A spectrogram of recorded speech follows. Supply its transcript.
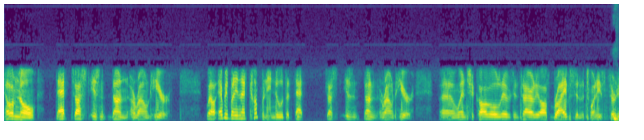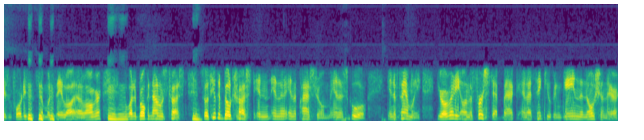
"Tell him no. That just isn't done around here." Well, everybody in that company knew that that just isn't done around here. Uh, when Chicago lived entirely off bribes in the 20s, 30s, and 40s, and some would say lo- uh, longer, Mm-hmm. what had broken down was trust. Mm. So if you can build trust in in a, in a classroom, in a school, in a family, you're already on the first step back, and I think you can gain the notion there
